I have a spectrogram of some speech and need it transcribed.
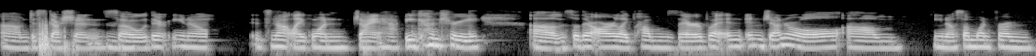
um, discussion. Mm-hmm. So there, you know, it's not like one giant happy country. Um, so there are like problems there, but in in general, um, you know, someone from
